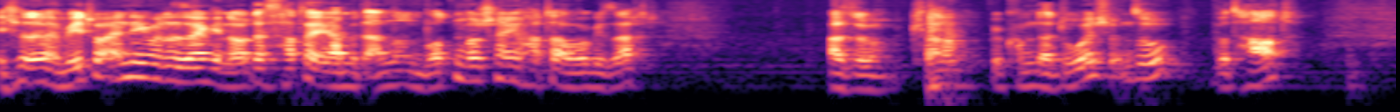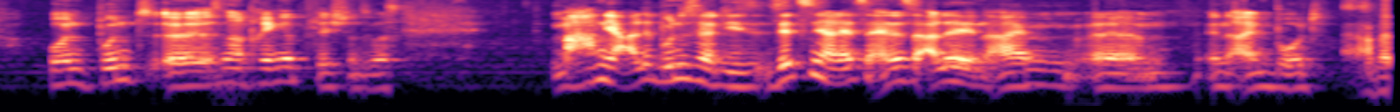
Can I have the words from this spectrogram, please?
ich würde mein Veto einlegen und sagen, genau das hat er ja mit anderen Worten wahrscheinlich, hat er aber gesagt, also klar, wir kommen da durch und so, wird hart und Bund äh, ist eine Bringepflicht und sowas. Machen ja alle Bundesländer, die sitzen ja letzten Endes alle in einem, ähm, in einem Boot. Aber,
